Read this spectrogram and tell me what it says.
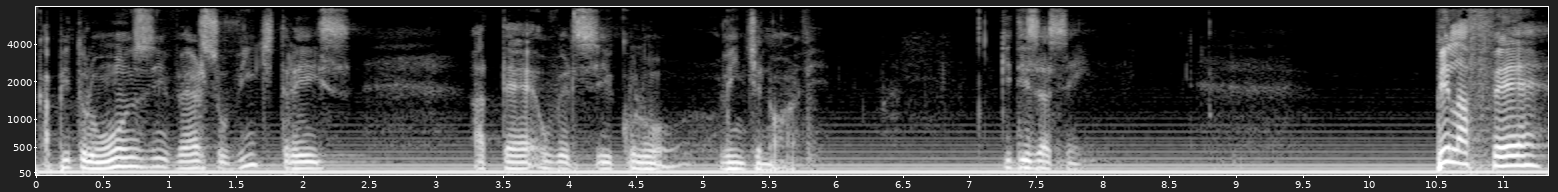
capítulo 11, verso 23 até o versículo 29. Que diz assim: Pela fé,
